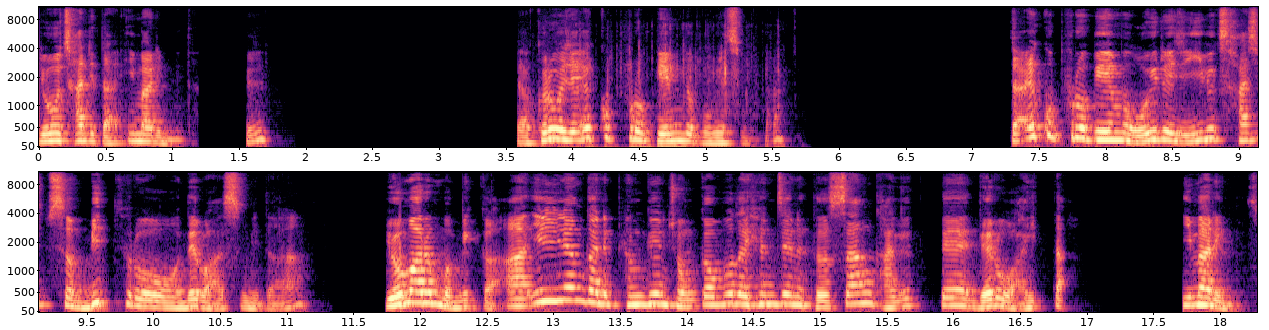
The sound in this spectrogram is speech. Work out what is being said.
요 자리다 이 말입니다. 그죠? 자 그리고 이제 에코프로 BM도 보겠습니다. 자 에코프로 BM은 오히려 이제 240선 밑으로 내려왔습니다. 요 말은 뭡니까? 아 1년간의 평균 종가보다 현재는 더 싼 가격대에 내려와 있다. 이 거죠.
